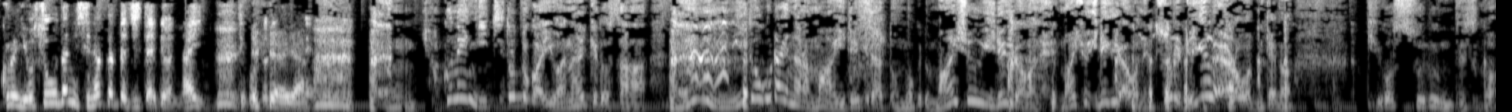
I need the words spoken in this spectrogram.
これ予想だにしなかった事態ではないってことですよね。いやいやうん。100年に一度とか言わないけどさ、年に2度ぐらいならまあイレギュラーと思うけど、毎週イレギュラーがね、毎週イレギュラーがね、それレギュラーやろみたいな気がするんですが。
